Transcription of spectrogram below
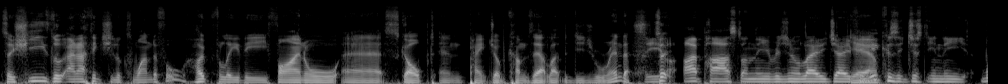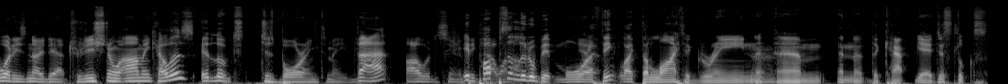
So she's look, and I think she looks wonderful. Hopefully, the final uh, sculpt and paint job comes out like the digital render. See, so I passed on the original Lady Jaye Yeah. figure because it just in the what is no doubt traditional army colors, it looked just boring to me. That I would assume it pops a little bit more. I think like the lighter green Mm. um, and the, the cap, yeah, it just looks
